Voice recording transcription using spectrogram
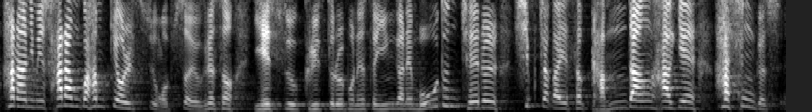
하나님이 사람과 함께 할 수 없어요. 그래서 예수 그리스도를 보내서 인간의 모든 죄를 십자가에서 감당하게 하신 것을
